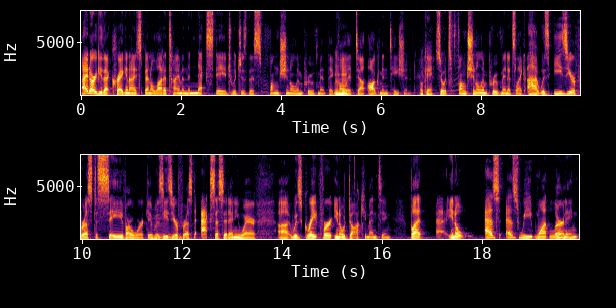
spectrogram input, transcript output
I'd argue that Craig and I spent a lot of time in the next stage, which is this functional improvement. They call it uh, augmentation. Okay. So it's functional improvement. It's like, ah, it was easier for us to save our work. It was easier for us to access it anywhere. Uh, it was great for, you know, documenting. But, uh, you know, as as we want learning,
